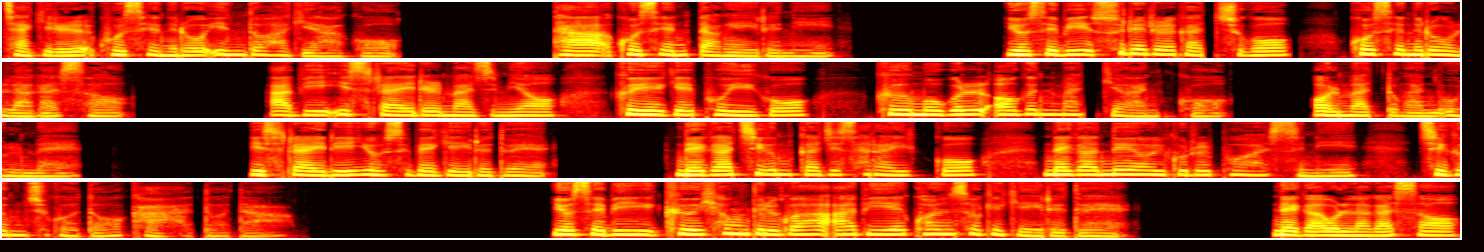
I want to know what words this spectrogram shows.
자기를 고센으로 인도하게 하고 다 고센 땅에 이르니 요셉이 수레를 갖추고 고센으로 올라가서 아비 이스라엘을 맞으며 그에게 보이고 그 목을 어긋 맞게 안고 얼마 동안 울매 이스라엘이 요셉에게 이르되 내가 지금까지 살아 있고 내가 내 얼굴을 보았으니 지금 죽어도 가하도다. 요셉이 그 형들과 아비의 권속에게 이르되 내가 올라가서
